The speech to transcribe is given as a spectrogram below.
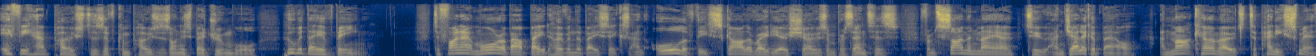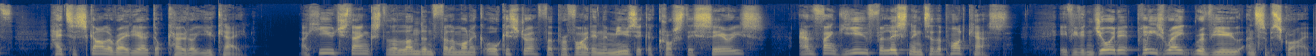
if he had posters of composers on his bedroom wall, who would they have been? To find out more about Beethoven the Basics and all of the Scala radio shows and presenters, from Simon Mayo to Angelica Bell and Mark Kermode to Penny Smith, head to scalaradio.co.uk. A huge thanks to the London Philharmonic Orchestra for providing the music across this series, and thank you for listening to the podcast. If you've enjoyed it, please rate, review, and subscribe.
